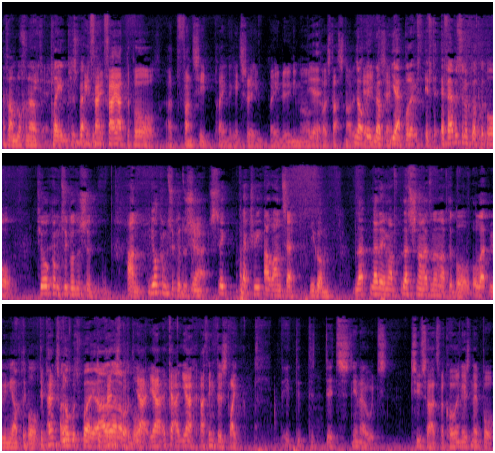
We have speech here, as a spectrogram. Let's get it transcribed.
If I'm looking at playing perspective. If I, if I had the ball, I'd fancy playing against Wayne, Wayne Rooney more Yeah. because that's not his no, game. no, is it? yeah, but if, if, if Everton have got the ball, if you're coming to Goodison and you're coming to Goodison Yeah. say, next week Atlanta, you go, let, let him have, let Schneiderlin have the ball or let Rooney have the ball. Depends. I know what, which player I'll depends let have what, the ball. Yeah, yeah, I yeah. I think there's like, it, it, it, it's you know, it's two sides of a coin, isn't it? But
